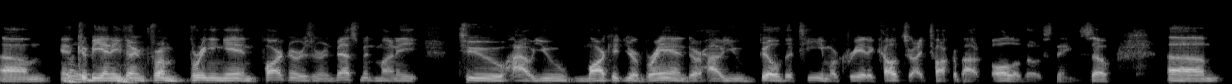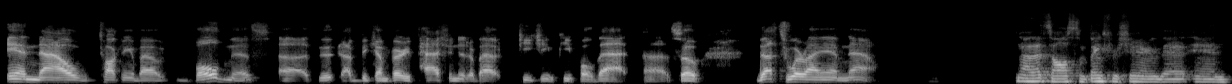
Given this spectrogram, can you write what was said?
Um, it right. could be anything from bringing in partners or investment money to how you market your brand or how you build a team or create a culture. I talk about all of those things. So, um, and now talking about boldness, uh, I've become very passionate about teaching people that. Uh, so that's where I am now. No, that's awesome. Thanks for sharing that. And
